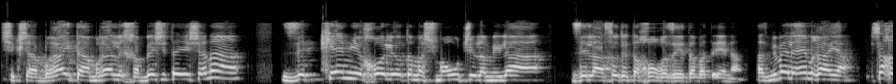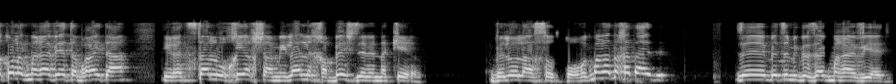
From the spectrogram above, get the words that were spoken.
שכשהברייתא אמרה לכבש את הישנה, זה כן יכול להיות המשמעות של המילה, זה לעשות את החור הזה, את הבת עינה. אז ממילא אין ראיה. בסך הכל הגמרא הביאה את הברייתא, היא רצתה להוכיח שהמילה לכבש זה לנקר, ולא לעשות חור, והגמרא דחתה את זה. זה בעצם בגלל זה הגמרא הביאה את זה.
